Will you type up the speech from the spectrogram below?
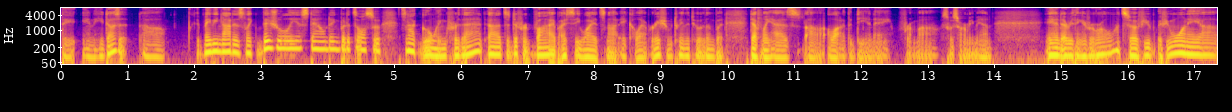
they and he does it. Uh, maybe not as like visually astounding, but it's also it's not going for that. Uh, it's a different vibe. I see why it's not a collaboration between the two of them, but definitely has uh, a lot of the DNA from uh, Swiss Army Man and Everything Everywhere All at Once. So if you if you want a uh,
